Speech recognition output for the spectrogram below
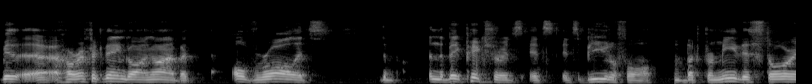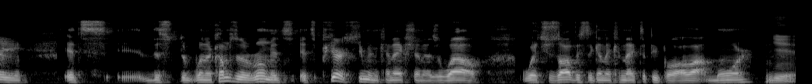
be a horrific thing going on, but overall, it's the in the big picture, it's it's it's beautiful. But for me, this story, it's this when it comes to the room, it's it's pure human connection as well, which is obviously going to connect to people a lot more. Yeah.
